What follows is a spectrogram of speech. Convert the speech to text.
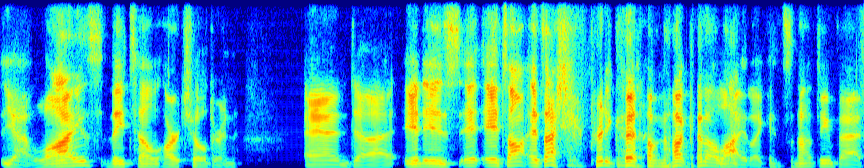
Yeah, lies they tell our children, and uh, it is it, it's all it's actually pretty good. I'm not gonna lie, like it's not too bad.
